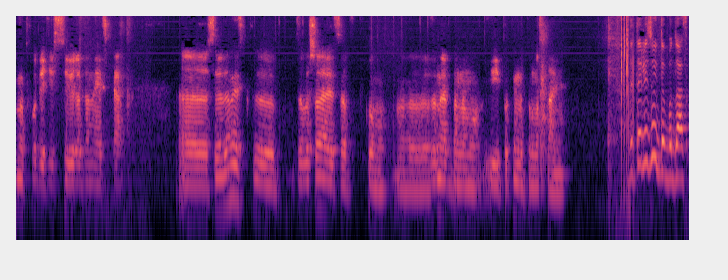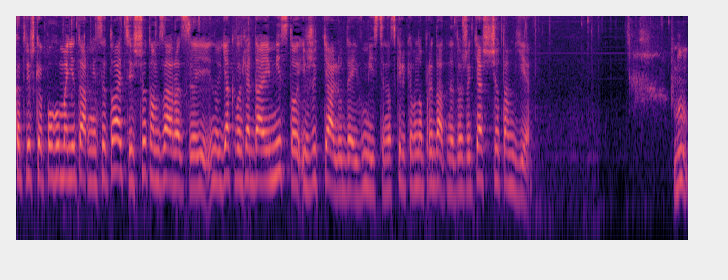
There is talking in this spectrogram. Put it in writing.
надходить із Сєвєродонецька. Е, Сєвєродонецьк е, залишається в такому е, занедбаному і покинутому стані. Деталізуйте, будь ласка, трішки по гуманітарній ситуації. Що там зараз? е, Ну як виглядає місто і життя людей в місті? Наскільки воно придатне до життя? Що там є? Ну,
